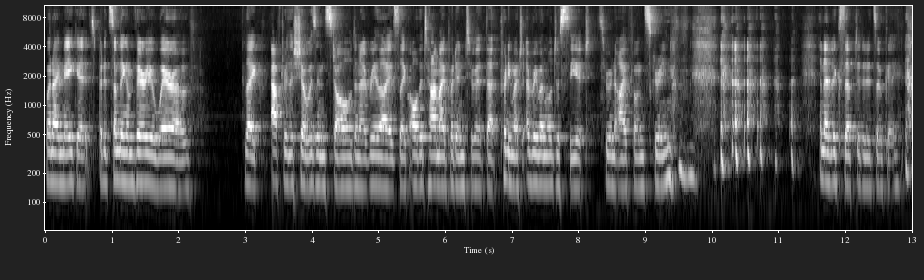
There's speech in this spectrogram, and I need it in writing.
when I make it, but it's something I'm very aware of. Like after the show was installed, and I realized like all the time I put into it that pretty much everyone will just see it through an iPhone screen. and I've accepted it, it's okay.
